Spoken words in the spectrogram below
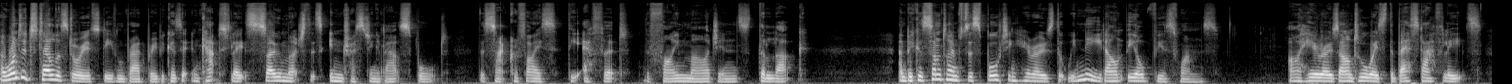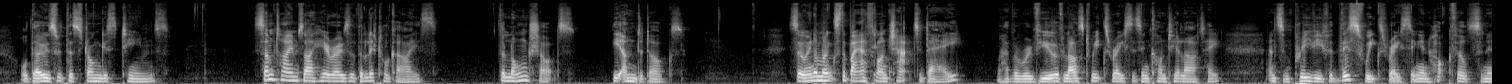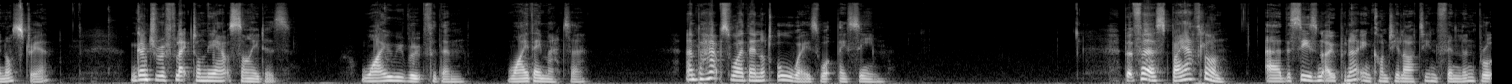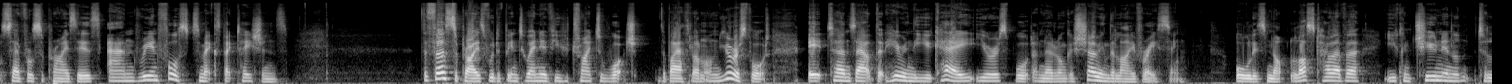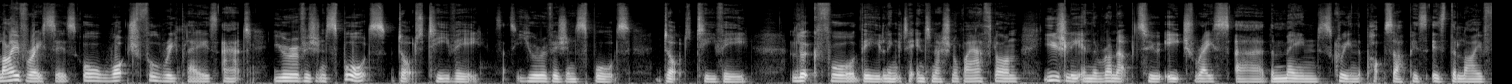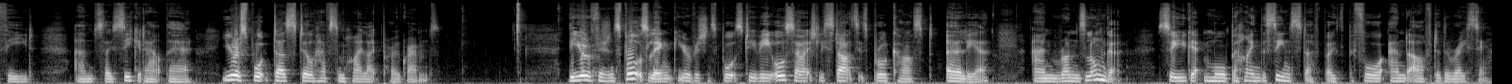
I wanted to tell the story of Stephen Bradbury because it encapsulates so much that's interesting about sport the sacrifice, the effort, the fine margins, the luck. And because sometimes the sporting heroes that we need aren't the obvious ones. Our heroes aren't always the best athletes or those with the strongest teams. Sometimes our heroes are the little guys, the long shots, the underdogs. So, in amongst the biathlon chat today, we'll have a review of last week's races in Kontiolahti and some preview for this week's racing in Hochfilzen in Austria. I'm going to reflect on the outsiders, why we root for them, why they matter, and perhaps why they're not always what they seem. But first, biathlon. Uh, the season opener in Kontiolahti in Finland brought several surprises and reinforced some expectations. The first surprise would have been to any of you who tried to watch the biathlon on Eurosport. It turns out that here in the UK, Eurosport are no longer showing the live racing. All is not lost, however. You can tune in to live races or watch full replays at eurovisionsports.tv. So that's eurovisionsports.tv. Look for the link to International Biathlon. Usually, in the run up to each race, uh, the main screen that pops up is, is the live feed. Um, so seek it out there. Eurosport does still have some highlight programmes. The Eurovision Sports link, Eurovision Sports TV, also actually starts its broadcast earlier and runs longer so you get more behind the scenes stuff both before and after the racing.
